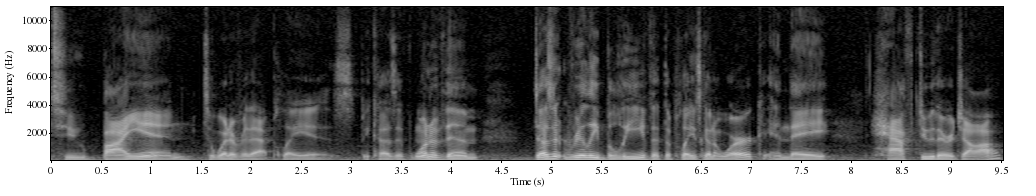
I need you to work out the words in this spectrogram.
to buy in to whatever that play is. Because if one of them doesn't really believe that the play is going to work and they half do their job,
